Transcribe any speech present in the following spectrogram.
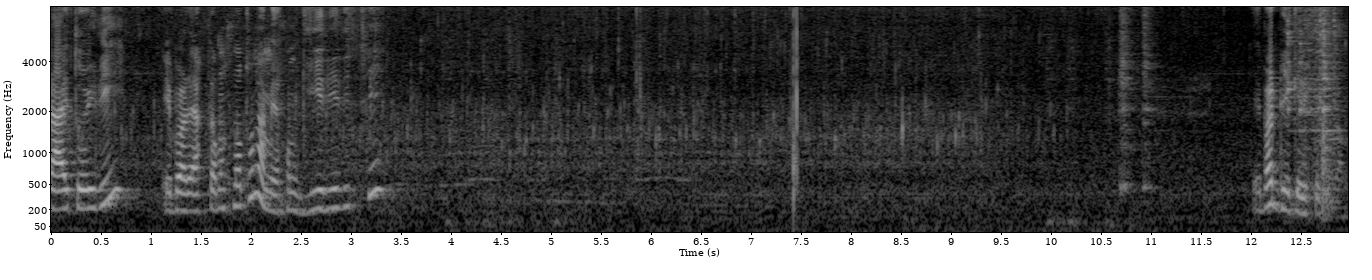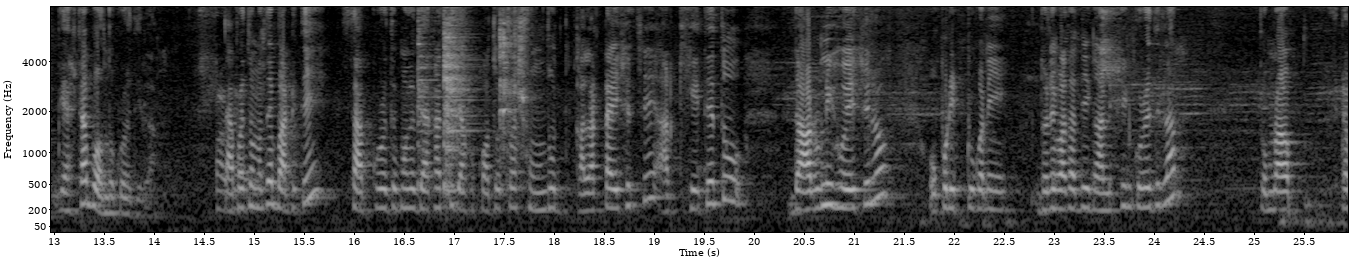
প্রায় তৈরি। এবার এক চামচ মতন আমি এখন ঘি দিয়ে দিচ্ছি। এবার ঢেকে রেখে দিলাম। গ্যাসটা বন্ধ করে দিলাম। তারপরে তোমাদের বাটিতে সার্ভ করে তোমাদের দেখাচ্ছি, দেখো কতটা সুন্দর কালারটা এসেছে। আর খেতে তো দারুণই হয়েছিল। ওপরে একটুখানি ধনে পাতা দিয়ে গার্নিশিং করে দিলাম। তোমরা এটা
